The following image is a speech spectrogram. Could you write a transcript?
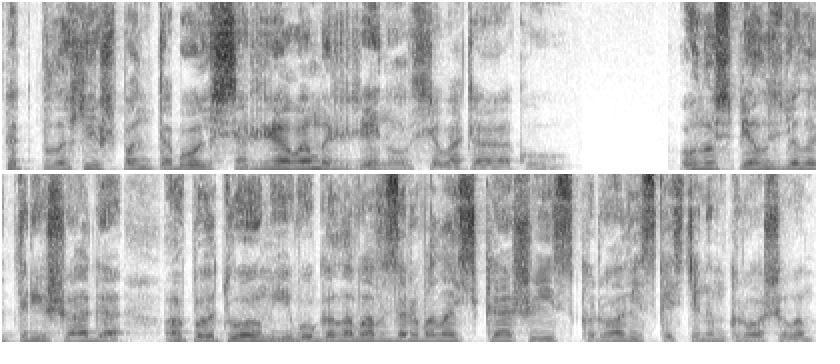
как плохий шпантобой с ревом ринулся в атаку. Он успел сделать три шага, а потом его голова взорвалась кашей из крови с костяным крошевом,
